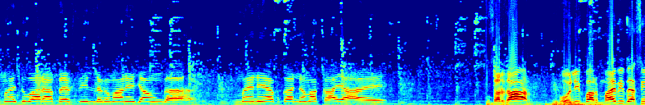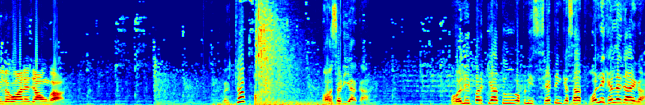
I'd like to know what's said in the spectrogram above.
मैं दोबारा वैक्सीन लगवाने जाऊँगा। मैंने आपका नमक खाया है। सरदार होली पर मैं भी वैक्सीन लगवाने जाऊँगा। चुप! भौसड़िया का। होली पर क्या तू अपनी सेटिंग के साथ होली खेलने जाएगा?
